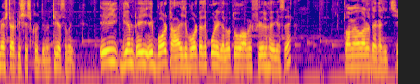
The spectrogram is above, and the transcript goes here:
ম্যাচটা আর কি শেষ করে দেবেন। ঠিক আছে ভাই? এই গেমটা এই এই বলটা এই যে বলটা যে পড়ে গেল, তো আমি ফেল হয়ে গেছে। তো আমি আবারও দেখা দিচ্ছি।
